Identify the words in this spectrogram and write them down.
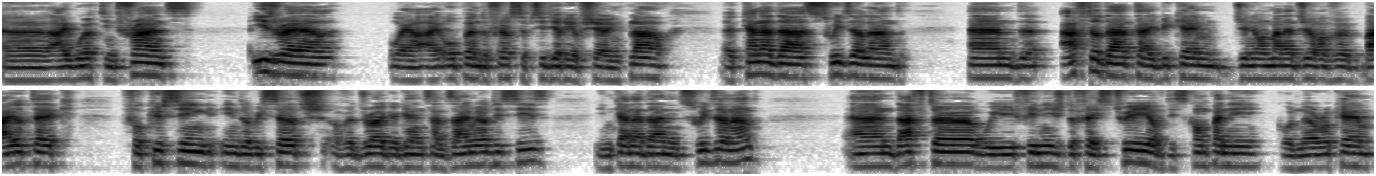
Uh, I worked in France, Israel, where I opened the first subsidiary of Schering-Plough, uh, Canada, Switzerland, and after that, I became general manager of a biotech focusing in the research of a drug against Alzheimer's disease in Canada and in Switzerland. And after we finished the phase three of this company called Neurochem,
